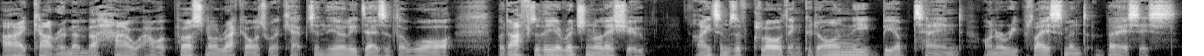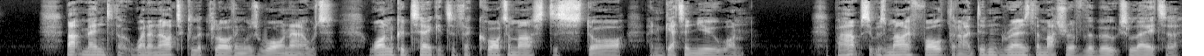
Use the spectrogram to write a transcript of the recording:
I can't remember how our personal records were kept in the early days of the war, but after the original issue, items of clothing could only be obtained on a replacement basis. That meant that when an article of clothing was worn out, one could take it to the quartermaster's store and get a new one. Perhaps it was my fault that I didn't raise the matter of the boots later,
